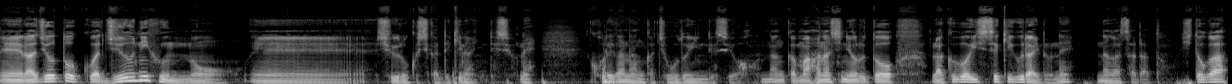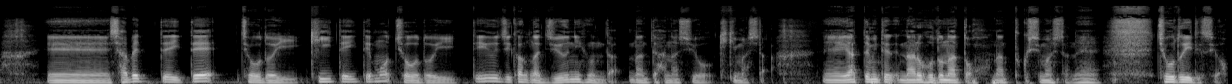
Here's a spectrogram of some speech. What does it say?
えー、ラジオトークは12分のえー、収録しかできないんですよね。これがなんかちょうどいいんですよ。なんかまあ話によると、落語一席ぐらいのね、長さだと。人が、えー、喋っていてちょうどいい。聞いていてもちょうどいいっていう時間が12分だ。なんて話を聞きました。えー、やってみて、なるほどなと納得しましたね。ちょうどいいですよ。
